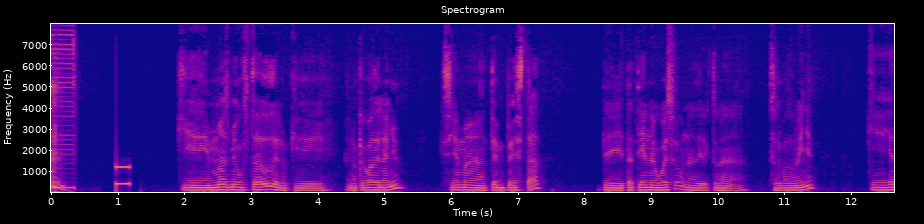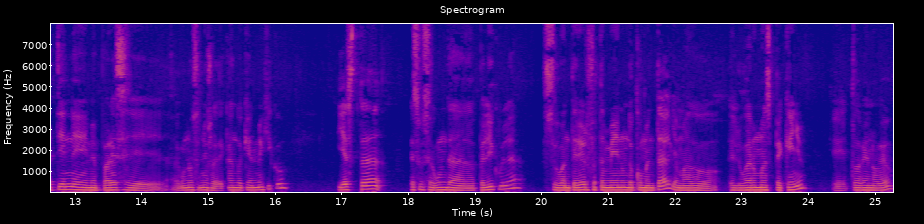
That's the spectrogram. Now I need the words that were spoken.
que más me ha gustado de lo que en lo que va del año que se llama Tempestad, de Tatiana Hueso, una directora salvadoreña, que ya tiene, me parece, algunos años radicando aquí en México. Y esta es su segunda película. Su anterior fue también un documental llamado El lugar más pequeño, que todavía no veo.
